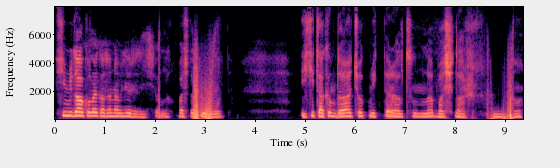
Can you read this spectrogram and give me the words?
Şimdi daha kolay kazanabiliriz inşallah. Başlatıyorum oyunu. İki takım daha çok miktar altınla başlar. Tamam.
